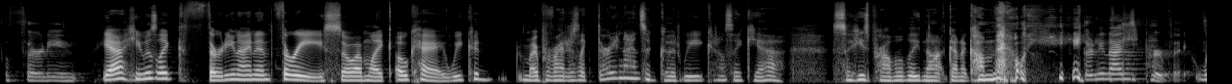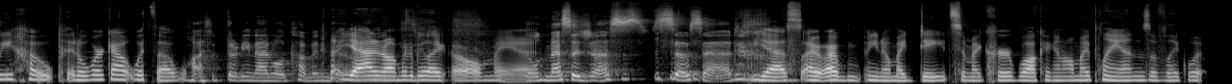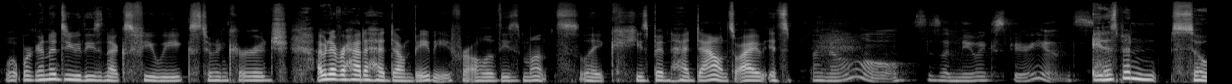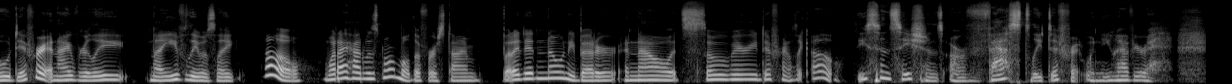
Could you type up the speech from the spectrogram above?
30 Yeah, he was like 39 and 3, so I'm like, okay, we could my provider's like 39's a good week and i was like yeah so he's probably not going to come that week 39 is perfect. we hope it'll work out with the Watch 39 will come and go. yeah i don't know i'm going to be like oh man They'll message us. So sad. yes I, i'm you know my dates and my curb walking and all my plans of like what what we're going to do these next few weeks to encourage i've never had a head down baby for all of these months like he's been head down so i it's I know. This is a new experience. it has been so different and i really naively was like oh what i had was normal the first time but i didn't know any better and now it's so very different. I was like oh these sensations are vastly different when you have your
